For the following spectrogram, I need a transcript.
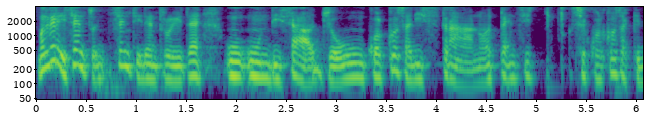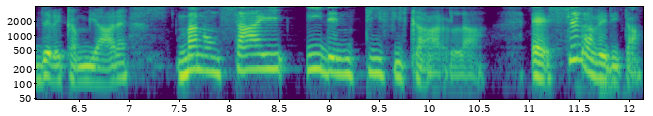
Magari sento, senti dentro di te un, un disagio, un qualcosa di strano e pensi c'è qualcosa che deve cambiare, ma non sai identificarla. E se la verità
